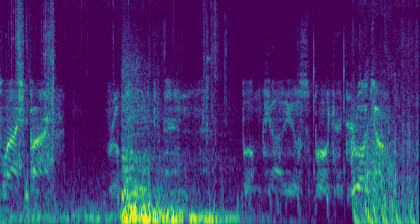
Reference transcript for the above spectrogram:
flashbang. Remote and Bomb carrier spotted. Roger.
